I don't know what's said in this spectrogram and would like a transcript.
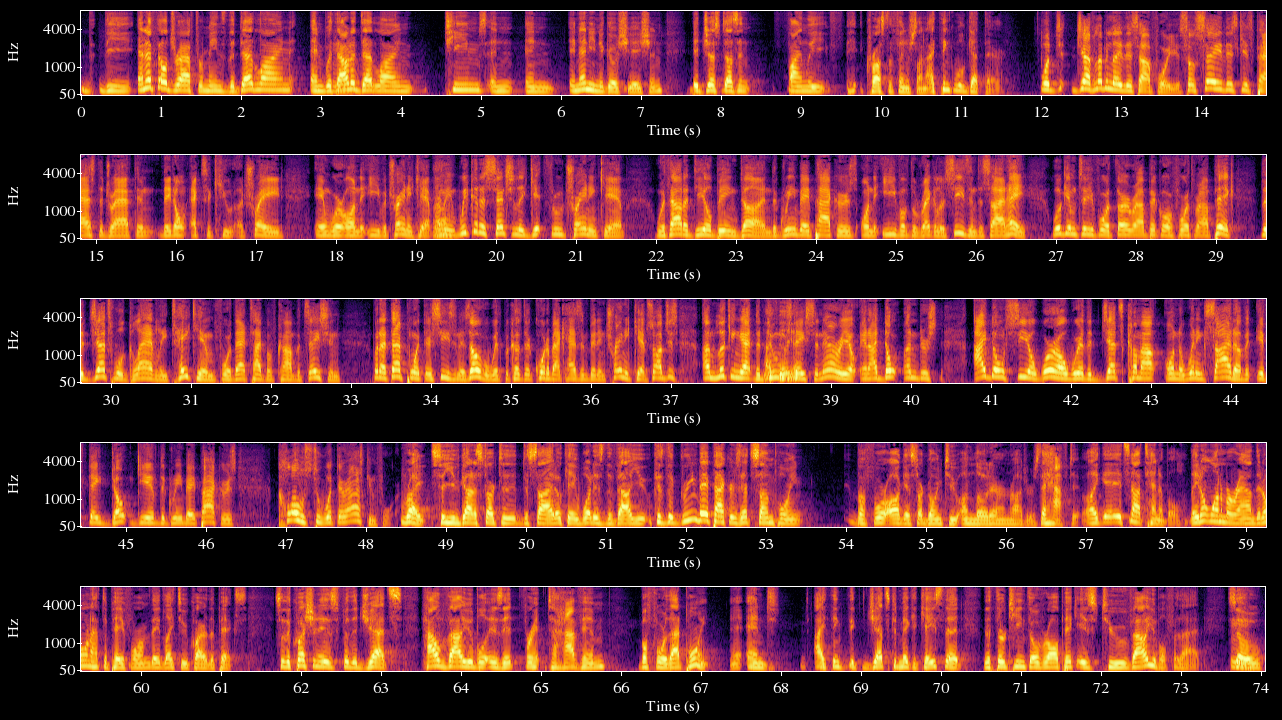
the NFL draft remains the deadline, and without hmm. a deadline, teams in in in any negotiation, it just doesn't finally cross the finish line. I think we'll get there. Well, J- Jeff, let me lay this out for you. So, say this gets past the draft and they don't execute a trade, and we're on the eve of training camp. I mean, we could essentially get through training camp without a deal being done. The Green Bay Packers, on the eve of the regular season, decide, hey, we'll give him to you for a third round pick or a fourth round pick. The Jets will gladly take him for that type of compensation. But at that point, their season is over with because their quarterback hasn't been in training camp. So I'm just I'm looking at the doomsday scenario, and I don't understand. I don't see a world where the Jets come out on the winning side of it if they don't give the Green Bay Packers close to what they're asking for. Right. So you've got to start to decide, okay, what is the value? Because the Green Bay Packers at some point before August are going to unload Aaron Rodgers. They have to. Like, it's not tenable. They don't want him around. They don't want to have to pay for him. They'd like to acquire the picks. So the question is for the Jets, how valuable is it for to have him before that point? And I think the Jets could make a case that the 13th overall pick is too valuable for that. So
